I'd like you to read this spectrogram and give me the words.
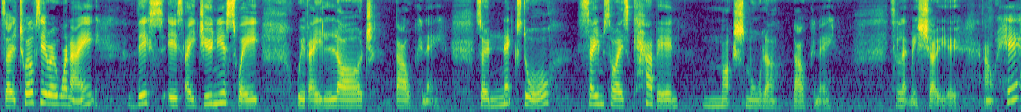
So 12018. This is a junior suite with a large balcony. So next door, same size cabin, much smaller balcony. So let me show you out here.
